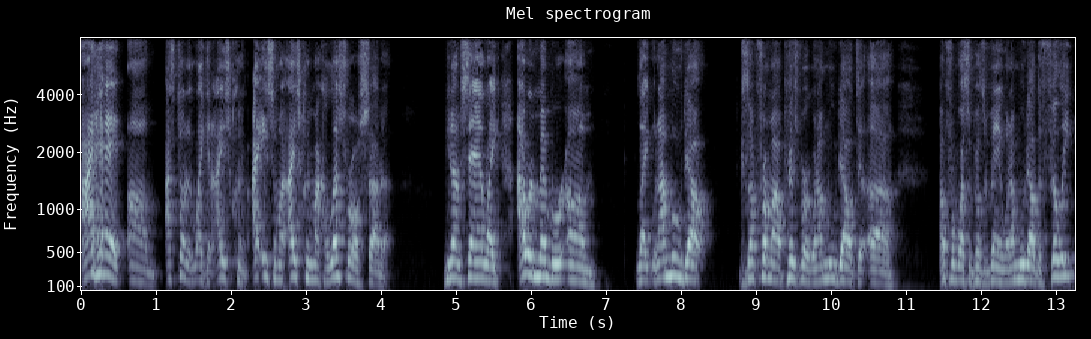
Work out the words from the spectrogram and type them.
I had um I started liking ice cream. I ate some ice cream, my cholesterol shot up. You know what I'm saying? Like I remember um like when I moved out because I'm from out Pittsburgh. When I moved out to, uh, I'm from Western Pennsylvania. When I moved out to Philly,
